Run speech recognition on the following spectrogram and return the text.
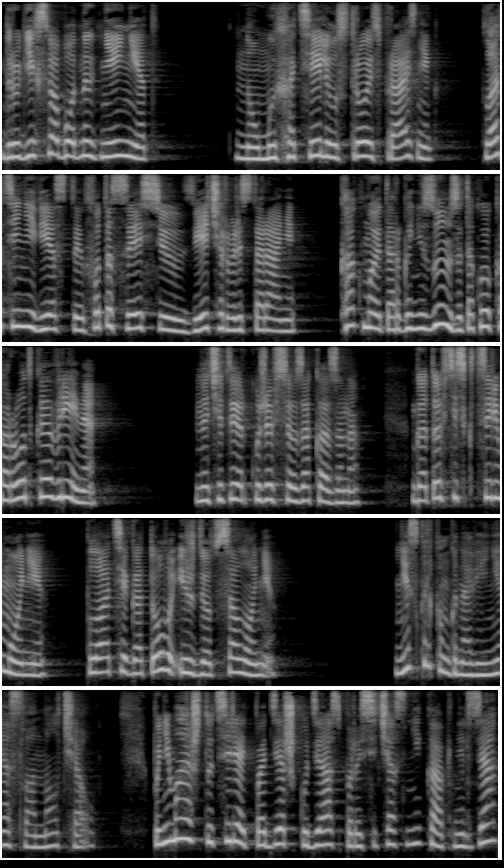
Других свободных дней нет. Но мы хотели устроить праздник. Платье невесты, фотосессию, вечер в ресторане. Как мы это организуем за такое короткое время? На четверг уже все заказано. Готовьтесь к церемонии. Платье готово и ждет в салоне. Несколько мгновений Аслан молчал. Понимая, что терять поддержку диаспоры сейчас никак нельзя,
